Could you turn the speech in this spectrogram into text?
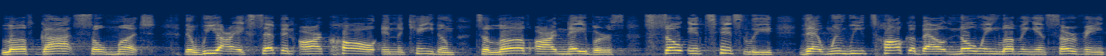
love God so much that we are accepting our call in the kingdom to love our neighbors so intensely that when we talk about knowing, loving, and serving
